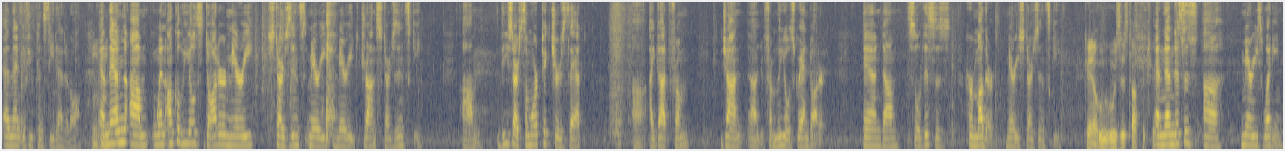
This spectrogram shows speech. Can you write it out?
And then, if you can see that at all. Mm-hmm. And then, um, when Uncle Leo's daughter Mary Starzinski Mary married John Starzinski, um, these are some more pictures that uh, I got from John, uh, from Leo's granddaughter. And um, so this is her mother, Mary Starzinski. Okay, now who who's this top picture? And then this is uh, Mary's wedding.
